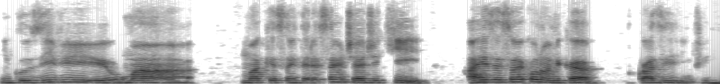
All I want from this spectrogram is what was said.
Inclusive, uma, uma questão interessante é de que a recessão econômica quase, enfim,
